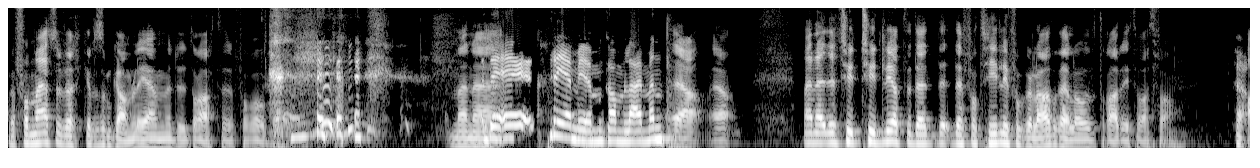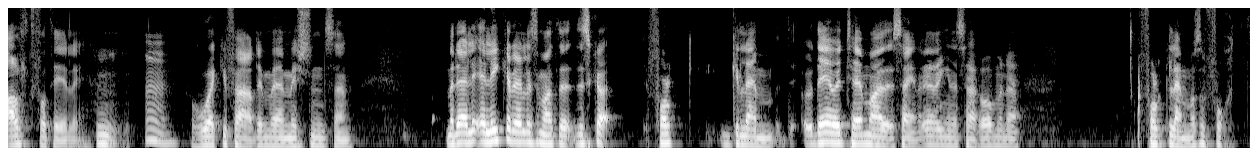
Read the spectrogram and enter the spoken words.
Men for meg så virker det som gamlehjemmet du drar til for å Men eh, Det er premium gamleheimen. Ja, ja. Men eh, det er ty tydelig at det, det, det er for tidlig for Galadriel å dra dit, i hvert fall. Ja. Altfor tidlig. For hun er ikke ferdig med missionen sin. Men det, jeg liker det liksom at det, det skal Folk glemmer Og det er jo et tema seinere i Ringenes herre òg, men eh, folk glemmer så fort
